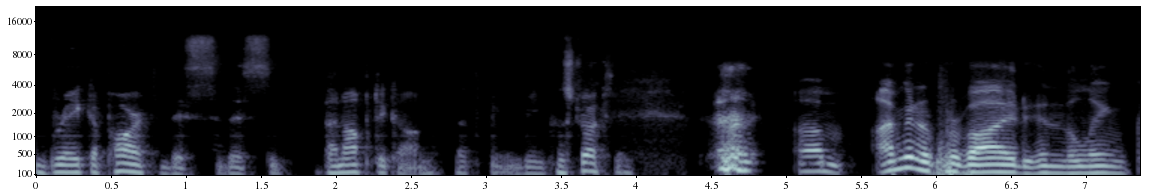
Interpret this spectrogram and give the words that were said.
break apart this, this panopticon that's being, being constructed. um, I'm going to provide in the link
